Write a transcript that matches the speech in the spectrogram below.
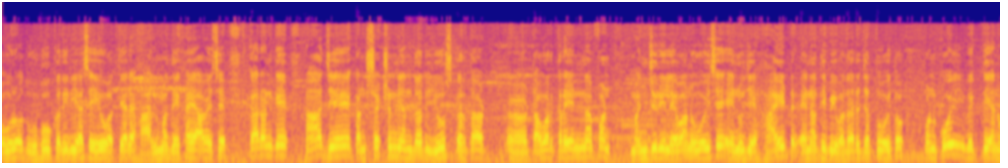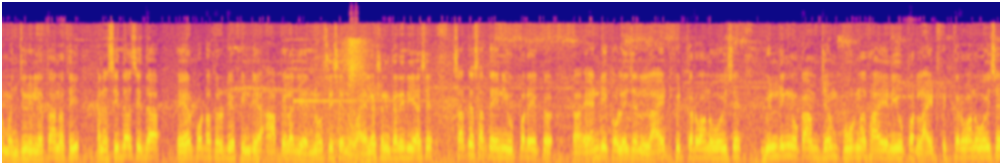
અવરોધ ઊભું કરી રહ્યા છે એવું અત્યારે હાલમાં દેખાઈ આવે છે. કારણ કે આ જે કન્સ્ટ્રક્શનની અંદર યુઝ કરતા ટાવર ક્રેનના પણ મંજૂરી લેવાનું હોય છે. એનું જે હાઇટ એનાથી બી વધારે જતું હોય તો પણ કોઈ વ્યક્તિ એનું મંજૂરી લેતા નથી અને સીધા સીધા એરપોર્ટ ઓથોરિટી ઓફ ઇન્ડિયા આપેલા જે એનઓસી છે એનું વાયોલેશન કરી રહ્યા છે. સાથે સાથે એની ઉપર એક એનડી કોલેજન લાઇટ ફિટ કરવાનું હોય છે. બિલ્ડિંગનું કામ જેમ પૂર્ણ થાય એની ઉપર લાઇટ ફિટ કરવાનું હોય છે.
